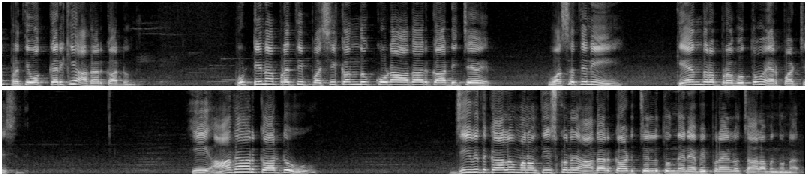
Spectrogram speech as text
ప్రతి ఒక్కరికి ఆధార్ కార్డు ఉంది. పుట్టిన ప్రతి పసికందుకు కూడా ఆధార్ కార్డు ఇచ్చే వసతిని కేంద్ర ప్రభుత్వం ఏర్పాటు చేసింది. ఈ ఆధార్ కార్డు జీవితకాలం మనం తీసుకున్న ఆధార్ కార్డు చెల్లుతుంది అనే అభిప్రాయంలో చాలామంది ఉన్నారు.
